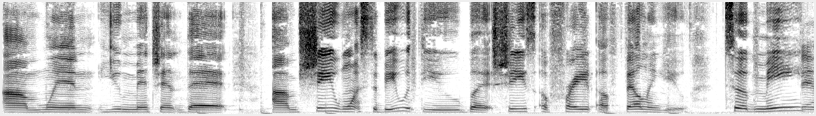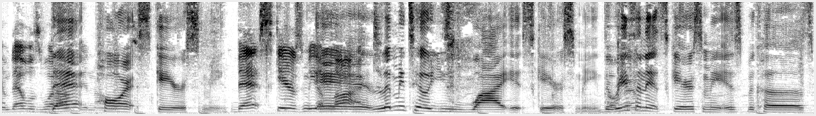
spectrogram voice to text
um, when you mentioned that um, she wants to be with you, but she's afraid of failing you. To me, Damn, that was what that part scares me. That scares me a And lot. let me tell you why it scares me. The Okay. reason it scares me is because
